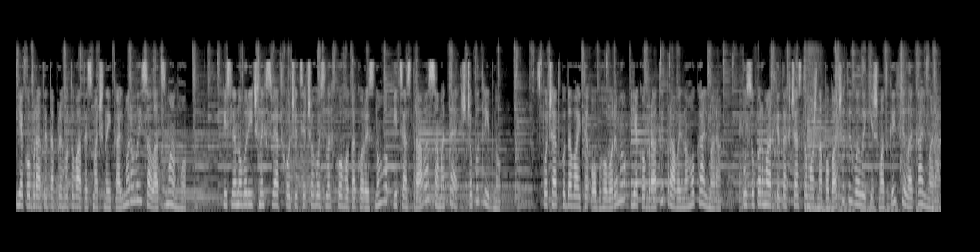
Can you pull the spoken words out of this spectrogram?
як обрати та приготувати смачний кальмаровий салат з манго. Після новорічних свят хочеться чогось легкого та корисного, і ця страва саме те, що потрібно. Спочатку давайте обговоримо, як обрати правильного кальмара. У супермаркетах часто можна побачити великі шматки філе кальмара.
